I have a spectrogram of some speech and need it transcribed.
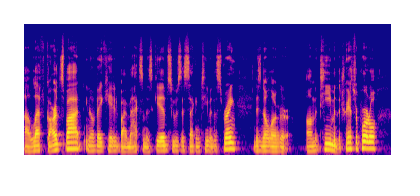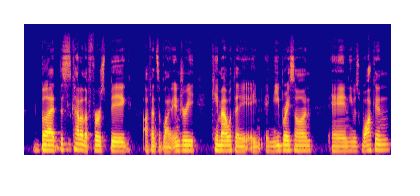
uh, left guard spot. You know, vacated by Maximus Gibbs, who was the second team in the spring and is no longer on the team in the transfer portal. But this is kind of the first big offensive line injury. Came out with a, a, a knee brace on, and he was walking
